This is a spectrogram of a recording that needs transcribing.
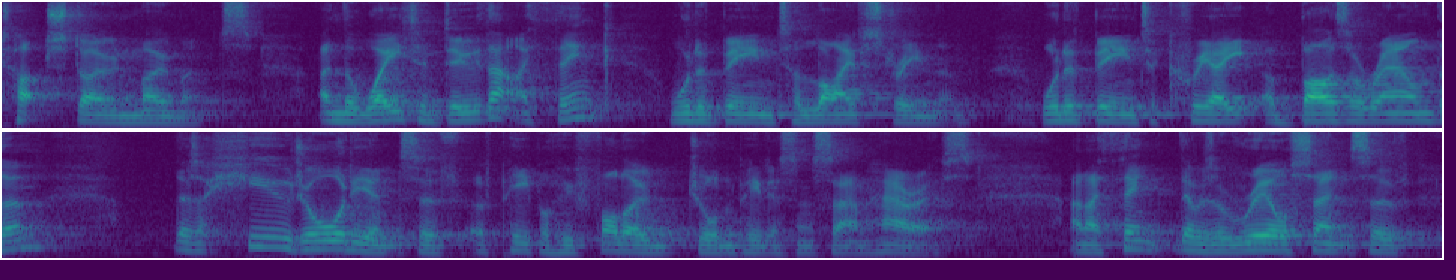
touchstone moments. And the way to do that, I think, would have been to live stream them, would have been to create a buzz around them. There's a huge audience of, of people who followed Jordan Peterson, and Sam Harris. And I think there was a real sense of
